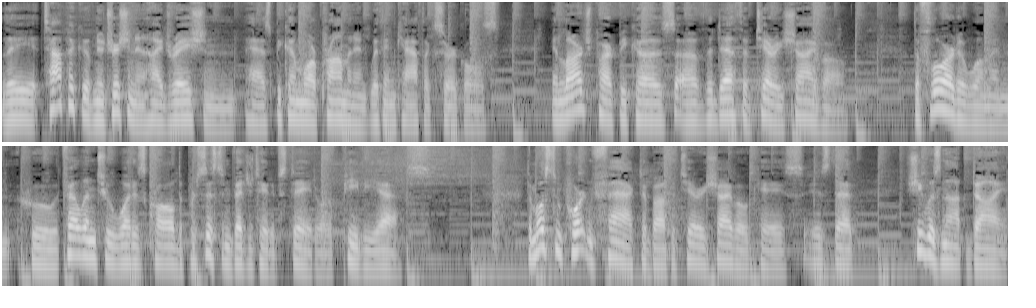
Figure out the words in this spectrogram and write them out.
The topic of nutrition and hydration has become more prominent within Catholic circles, in large part because of the death of Terri Schiavo, the Florida woman who fell into what is called the persistent vegetative state, or PVS. The most important fact about the Terri Schiavo case is that she was not dying.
